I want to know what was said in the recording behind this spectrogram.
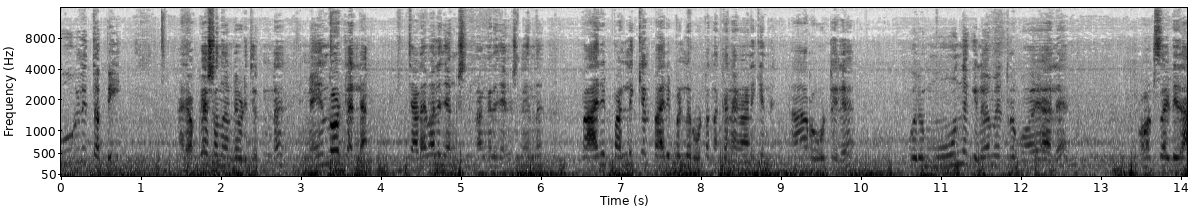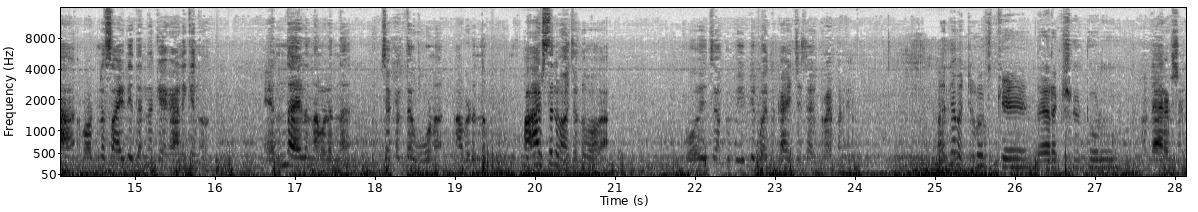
ഗൂഗിളിൽ തപ്പി ലൊക്കേഷൻ ഒന്ന് കണ്ടുപിടിച്ചിട്ടുണ്ട്. മെയിൻ റോഡിലല്ല ചടമല ജംഗ്ഷൻ മംഗല ജംഗ്ഷനിൽ നിന്ന് പാരി പള്ളിക്കൽ പാരിപ്പള്ളി റൂട്ട് എന്നൊക്കെ കാണിക്കുന്നത് ആ റൂട്ടിൽ ഒരു മൂന്ന് കിലോമീറ്റർ പോയാൽ റോഡ് സൈഡിൽ ആ റോഡിന്റെ സൈഡിൽ തന്നെയൊക്കെയാണ് കാണിക്കുന്നത്. എന്തായാലും നമ്മളിന്ന് ഉച്ചക്കത്തെ ഊണ് അവിടുന്ന് പാഴ്സൽ വാങ്ങിച്ചോണ്ട് പോകാം. പോയി നമുക്ക് വീട്ടിൽ പോയിട്ട് കഴിച്ച അഭിപ്രായം പറയാം. അതിനെ ഓക്കെ ഡയറക്ഷൻ ഡയറക്ഷൻ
